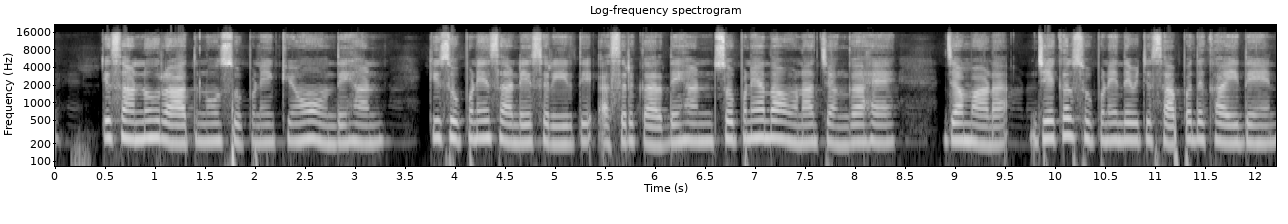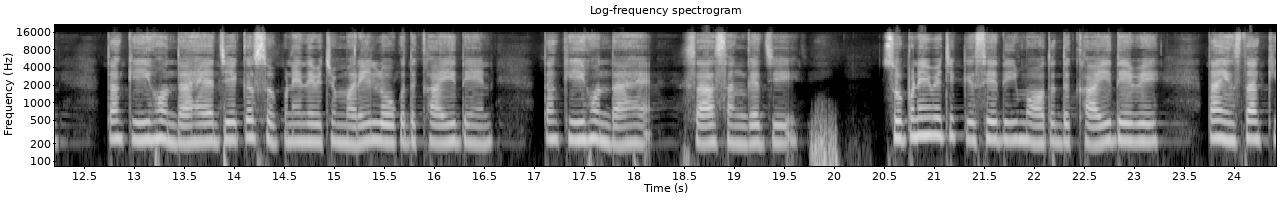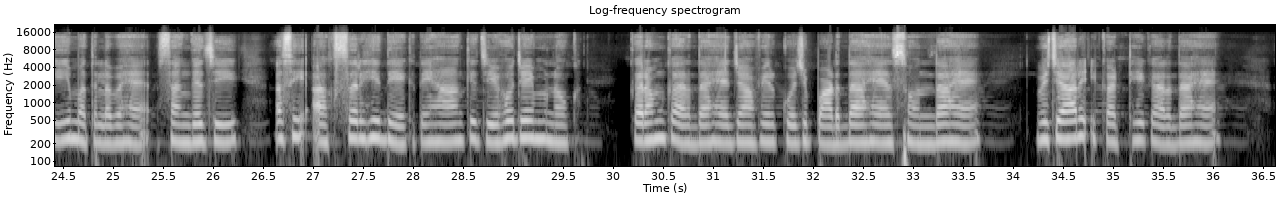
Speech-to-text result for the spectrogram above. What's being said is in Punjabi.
ਕਿ ਸਾਨੂੰ ਰਾਤ ਨੂੰ ਸੁਪਨੇ ਕਿਉਂ ਆਉਂਦੇ ਹਨ? ਕਿ ਸੁਪਨੇ ਸਾਡੇ ਸਰੀਰ ਤੇ ਅਸਰ ਕਰਦੇ ਹਨ? ਸੁਪਨਿਆਂ ਦਾ ਆਉਣਾ ਚੰਗਾ ਹੈ ਜਾਂ ਮਾੜਾ? ਜੇਕਰ ਸੁਪਨੇ ਦੇ ਵਿੱਚ ਸੱਪ ਦਿਖਾਈ ਦੇਣ, ਤਾਂ ਕੀ ਹੁੰਦਾ ਹੈ? ਜੇਕਰ ਸੁਪਨੇ ਦੇ ਵਿੱਚ ਮਰੇ ਲੋਕ ਦਿਖਾਈ ਦੇਣ, ਤਾਂ ਕੀ ਹੁੰਦਾ ਹੈ? ਸਾਧ ਸੰਗਤ ਜੀ ਸੁਪਨੇ ਵਿੱਚ ਕਿਸੇ ਦੀ ਮੌਤ ਦਿਖਾਈ ਦੇਵੇ, ਤਾਂ ਇਸ ਦਾ ਕੀ ਮਤਲਬ ਹੈ? ਸੰਗਤ ਜੀ, ਅਸੀਂ ਅਕਸਰ ਹੀ ਦੇਖਦੇ ਹਾਂ ਕਿ ਜਿਹੋ ਜਿਹੇ ਮਨੁੱਖ ਕਰਮ ਕਰਦਾ ਹੈ ਜਾਂ ਫਿਰ ਕੁਝ ਪੜਦਾ ਹੈ, ਸੁਣਦਾ ਹੈ, ਵਿਚਾਰ ਇਕੱਠੇ ਕਰਦਾ ਹੈ,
